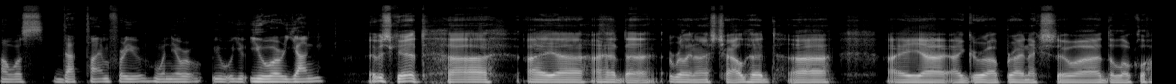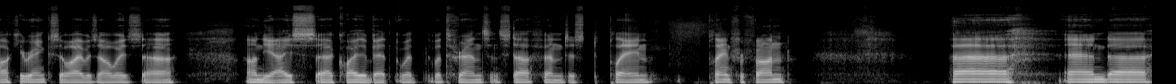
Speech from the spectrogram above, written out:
how was that time for you when you you, you were young? It was good. Uh, I uh, I had a really nice childhood. Uh, I uh, I grew up right next to the local hockey rink, so I was always on the ice quite a bit with, with friends and stuff, and just playing playing for fun. Uh, and uh,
